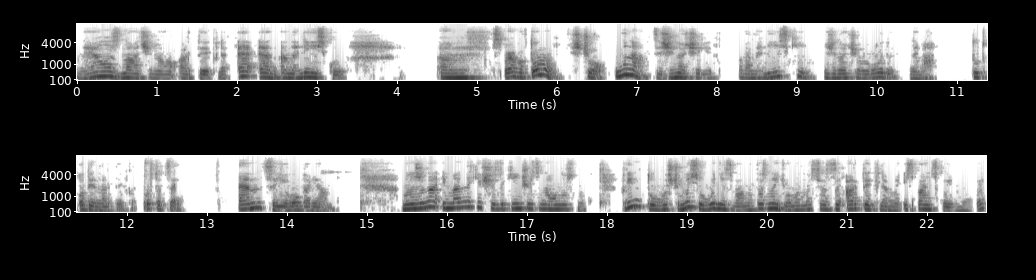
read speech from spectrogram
неозначеного артикля. En англійською. Ем, Справа в тому, що una – це жіночий рід, а в англійській жіночого роду нема. Тут один артикль, просто цей. N – це його варіант. Множина іменників, що закінчується на голосну. Крім того, що ми сьогодні з вами познайомимося з артиклями іспанської мови,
